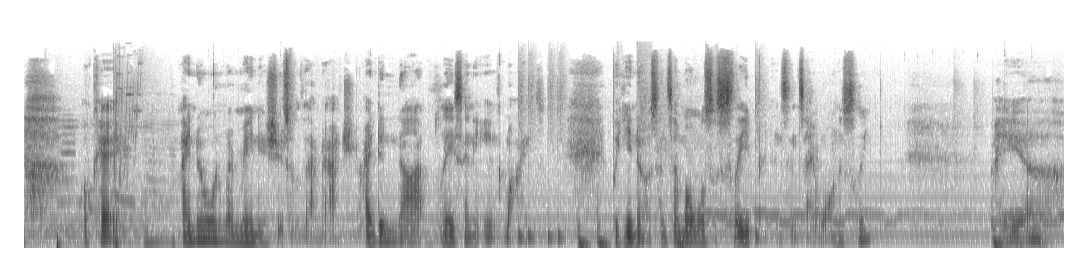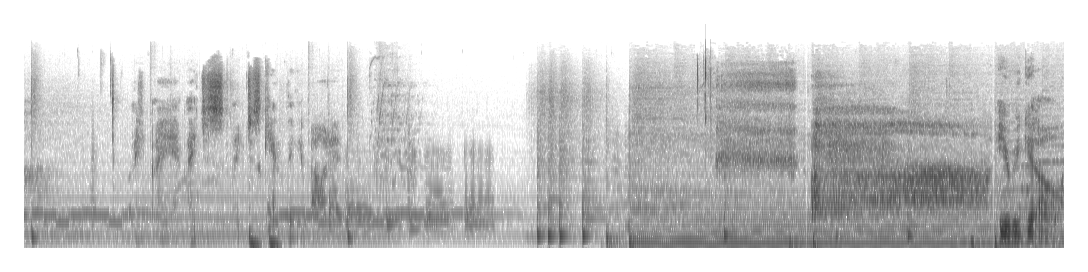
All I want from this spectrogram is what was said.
okay, I know one of my main issues with that match. I did not place any ink mines. But you know, since I'm almost asleep, and since I want to sleep, I, uh, I, I, I just, I just can't think about it. Here we go.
